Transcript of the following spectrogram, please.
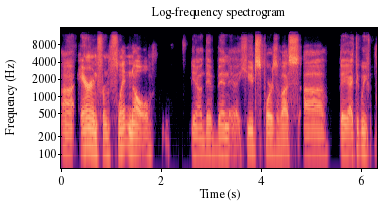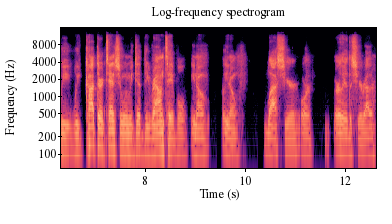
Uh, Aaron from Flint Knoll. You know, they've been huge supporters of us. Uh, they, I think we we we caught their attention when we did the roundtable. You know, you know, last year or earlier this year rather.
